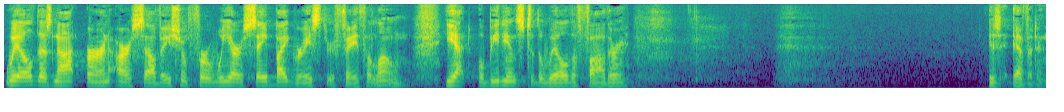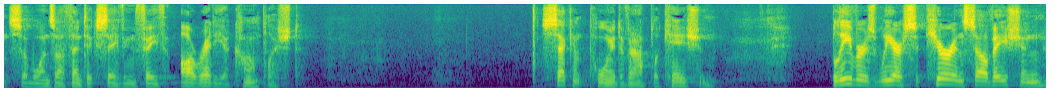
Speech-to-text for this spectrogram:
will does not earn our salvation, for we are saved by grace through faith alone. Yet, obedience to the will of the Father is evidence of one's authentic saving faith already accomplished. Second point of application. Believers, we are secure in salvation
